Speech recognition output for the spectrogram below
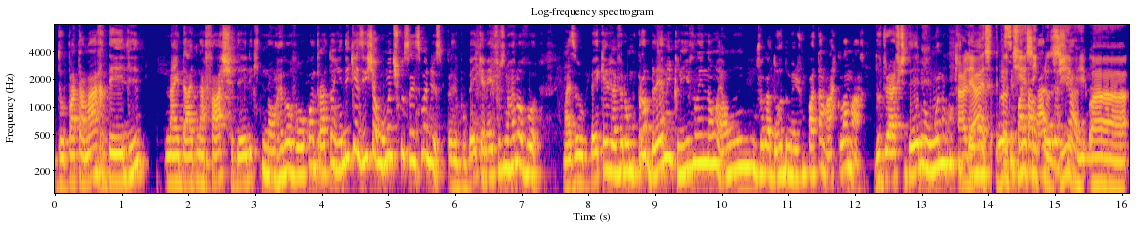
do patamar dele, na idade, na faixa dele, que não renovou o contrato ainda e que existe alguma discussão em cima disso. Por exemplo, o Baker Mayfield não renovou, mas o Baker já virou um problema em Cleveland e não é um jogador do mesmo patamar que o Lamar. Do draft dele, o único que aliás, tem esse notícia inclusive, uh,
